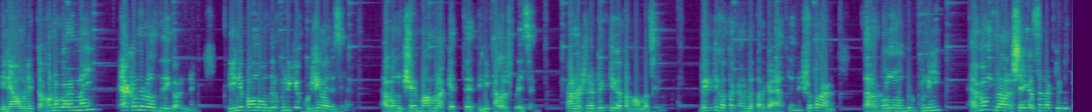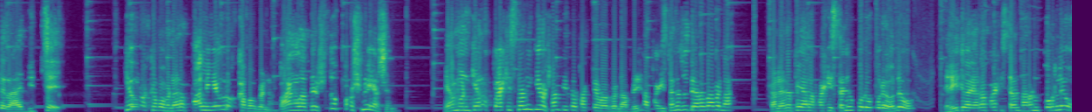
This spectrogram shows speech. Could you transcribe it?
তিনি আওয়ামী লীগ তখনও করেন নাই এখনও রাজনীতি করেন নাই। তিনি বঙ্গবন্ধুর খুনিকে ঘুষি মেরেছিলেন এবং সেই মামলা ক্ষেত্রে তিনি খালাস পেয়েছেন। কারণ সেটা ব্যক্তিগত মামলা ছিল। ব্যক্তিগত কারণে তার গায়ে হাতে নেই। সুতরাং যারা বঙ্গবন্ধুর খুনি এবং যারা শেখ হাসিনার বিরুদ্ধে রায় দিচ্ছে, কেউ রক্ষা পাবে না, এরা পালিয়েও রক্ষা পাবে না। বাংলাদেশ তো প্রশ্নই আসেন এমনকি এরা পাকিস্তানে গিয়েও শান্তিতে থাকতে পারবে না। আপনি পাকিস্তানে যদি এরা যাবে না কারণ এরা পেয়ারা পাকিস্তানি উপরে উপরে হলেও, হৃদয় এরা পাকিস্তান ধারণ করলেও,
